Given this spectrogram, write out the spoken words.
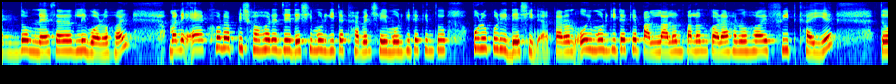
একদম ন্যাচারালি বড় হয়। মানে এখন আপনি শহরে যে দেশি মুরগিটা খাবেন, সেই মুরগিটা কিন্তু পুরোপুরি দেশি না। কারণ ওই মুরগিটাকে লালন পালন করানো হয় ফিট খাইয়ে। তো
